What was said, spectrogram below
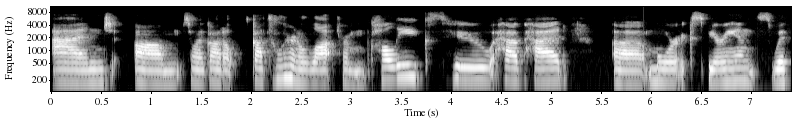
And um, so I got a, got to learn a lot from colleagues who have had uh, more experience with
